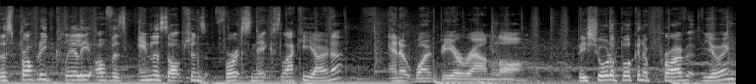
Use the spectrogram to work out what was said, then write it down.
This property clearly offers endless options for its next lucky owner, and it won't be around long. Be sure to book in a private viewing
